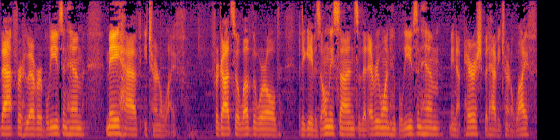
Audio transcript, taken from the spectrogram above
that for whoever believes in him may have eternal life. For God so loved the world that he gave his only Son, so that everyone who believes in him may not perish but have eternal life.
